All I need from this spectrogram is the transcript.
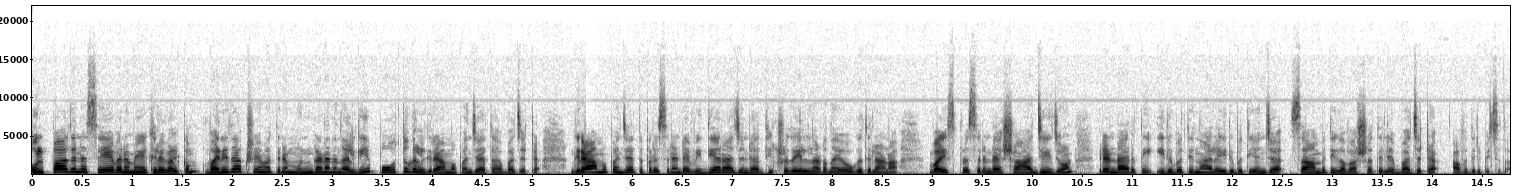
ഉൽപാദന സേവന മേഖലകൾക്കും വനിതാക്ഷേമത്തിനും മുൻഗണന നൽകി പോത്തുകൽ ഗ്രാമപഞ്ചായത്ത് ബജറ്റ്. ഗ്രാമപഞ്ചായത്ത് പ്രസിഡന്റ് വിദ്യാരാജന്റെ അധ്യക്ഷതയിൽ നടന്ന യോഗത്തിലാണ് വൈസ് പ്രസിഡന്റ് ഷാജി ജോൺ രണ്ടായിരത്തി ഇരുപത്തിനാല് ഇരുപത്തിയഞ്ച് സാമ്പത്തിക വർഷത്തിലെ ബജറ്റ് അവതരിപ്പിച്ചത്.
